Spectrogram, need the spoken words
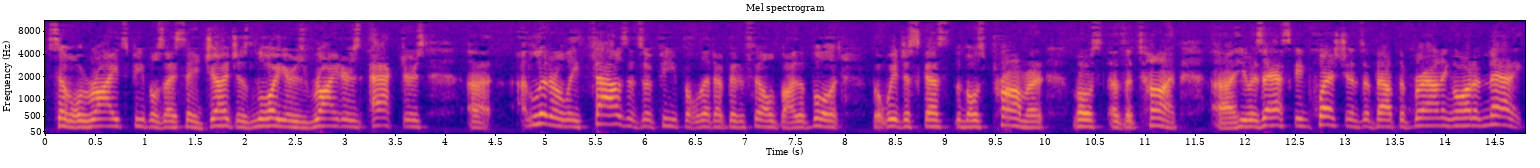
civil rights people, as I say, judges, lawyers, writers, actors, uh, literally thousands of people that have been felled by the bullet, but we discussed the most prominent most of the time. Uh, he was asking questions about the Browning automatic.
